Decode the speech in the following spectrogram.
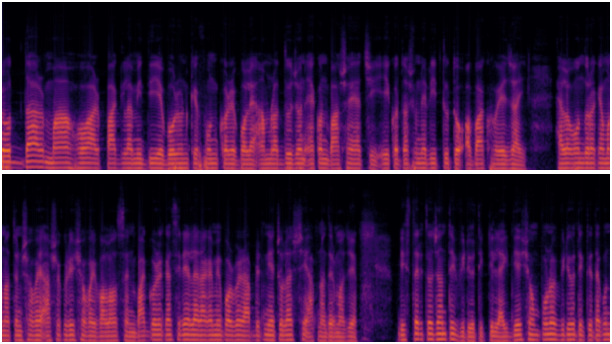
শ্রদ্ধার মা হওয়ার পাগলামি দিয়ে বরুণকে ফোন করে বলে, আমরা দুজন এখন বাসায় আছি। এই কথা শুনে ঋতু তো অবাক হয়ে যায়। হ্যালো বন্ধুরা, কেমন আছেন সবাই? আশা করি সবাই ভালো আছেন। ভাগ্যরেখা সিরিয়ালের আগামী পর্বের আপডেট নিয়ে চলে আসছি আপনাদের মাঝে। বিস্তারিত জানতে ভিডিওতে একটি লাইক দিয়ে সম্পূর্ণ ভিডিও দেখতে থাকুন।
